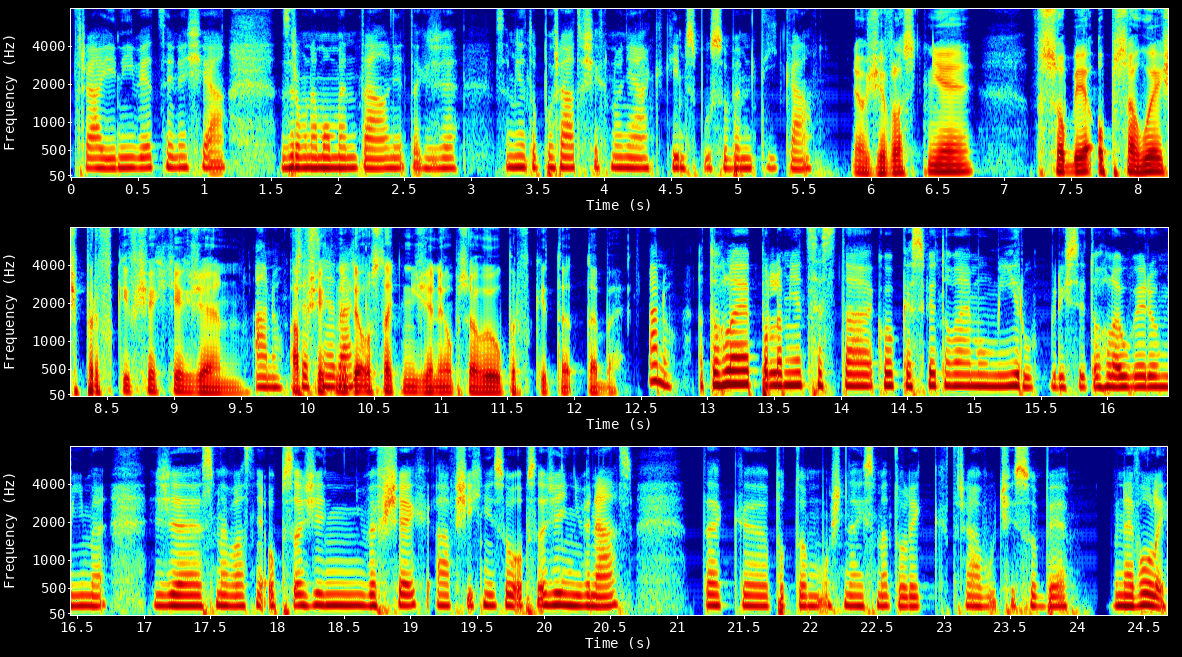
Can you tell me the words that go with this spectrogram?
třeba jiné věci než já, zrovna momentálně, takže se mě to pořád všechno nějakým způsobem týká. Jo, že vlastně v sobě obsahuješ prvky všech těch žen. Ano, A všechny tak. ty ostatní ženy obsahují prvky te- tebe. Ano. A tohle je podle mě cesta jako ke světovému míru, když si tohle uvědomíme, že jsme vlastně obsažení ve všech a všichni jsou obsažení v nás, tak eh, potom už nejsme tolik třeba vůči sobě v nevoli.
